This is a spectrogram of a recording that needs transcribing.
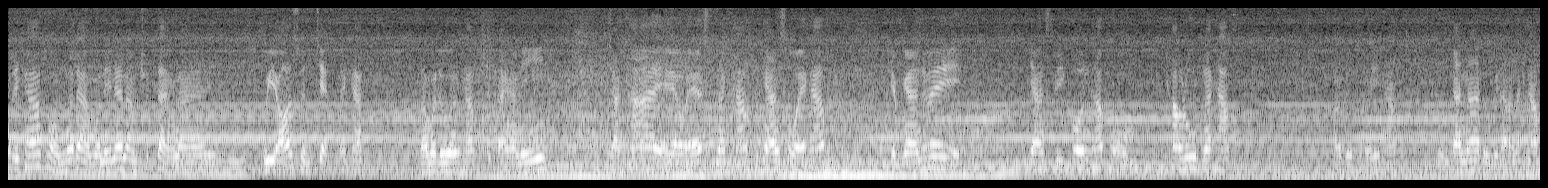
วัสดีครับผมกระดับวันนี้แนะนำชุดแต่งใน v ีออส07นะครับ เรามาดูกันครับชุดแต่งอันนี้จากค่าย ALS นะครับ งานสวยครับ เก็บงานด้วยยางซิลิโคนครับผมเข้ารูปนะครับ เราดูฝั่งนี้ครับด้านหน้าดูไปแล้วนะครับ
